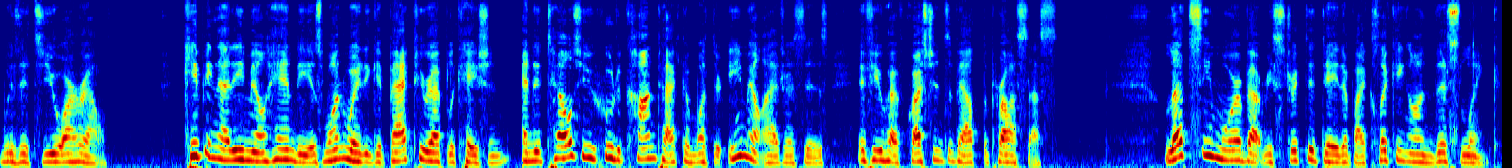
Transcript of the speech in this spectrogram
with its URL. Keeping that email handy is one way to get back to your application, and it tells you who to contact and what their email address is if you have questions about the process. Let's see more about restricted data by clicking on this link.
